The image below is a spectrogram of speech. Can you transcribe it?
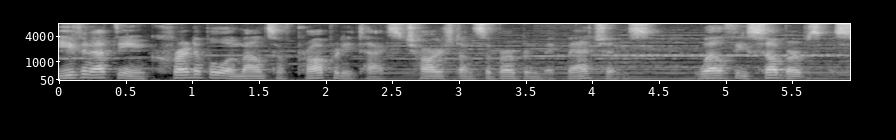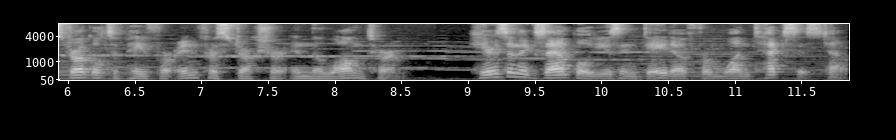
Even at the incredible amounts of property tax charged on suburban McMansions, wealthy suburbs struggle to pay for infrastructure in the long term. Here's an example using data from one Texas town.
